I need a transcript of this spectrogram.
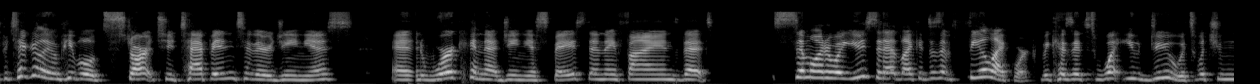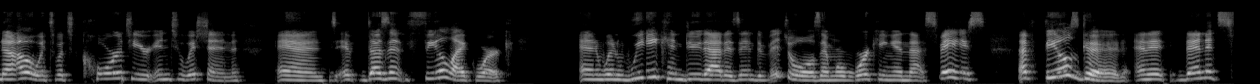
particularly when people start to tap into their genius and work in that genius space, then they find that similar to what you said, like it doesn't feel like work because it's what you do, it's what you know, it's what's core to your intuition, and it doesn't feel like work. And when we can do that as individuals and we're working in that space, that feels good. And it then it's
